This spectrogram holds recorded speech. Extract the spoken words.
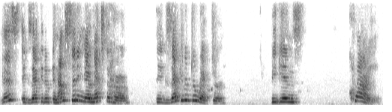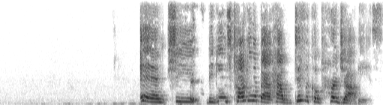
This executive, and I'm sitting there next to her. The executive director begins crying. And she begins talking about how difficult her job is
